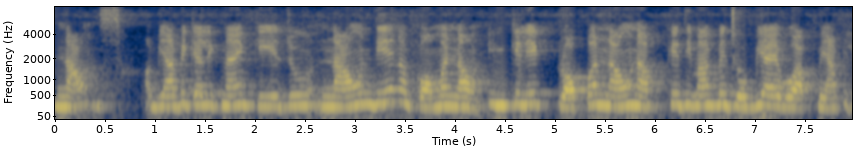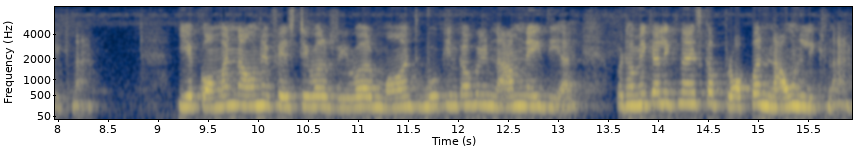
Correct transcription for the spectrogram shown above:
nouns. अब यहाँ पे क्या लिखना है कि ये जो नाउन दिए ना कॉमन नाउन इनके लिए एक प्रॉपर नाउन आपके दिमाग में जो भी आए वो आपको यहाँ पे लिखना है। ये कॉमन नाउन है फेस्टिवल रिवर मंथ बुक इनका कोई नाम नहीं दिया है। बट हमें क्या लिखना है? इसका प्रॉपर नाउन लिखना है।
